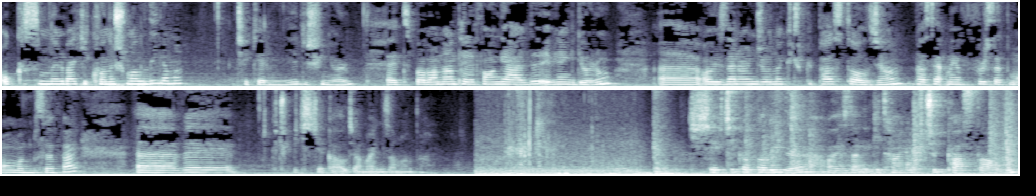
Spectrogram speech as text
o kısımları belki konuşmalı değil ama çekerim diye düşünüyorum. Evet babamdan telefon geldi. Evine gidiyorum. Ee, o yüzden önce ona küçük bir pasta alacağım. Pasta yapmaya fırsatım olmadı bu sefer. Ee, ve küçük bir çiçek alacağım aynı zamanda. Çiçekçi kapalıydı. O yüzden iki tane küçük pasta aldım.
